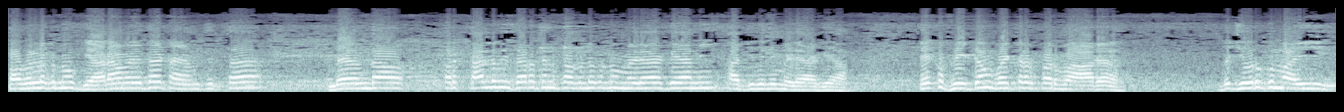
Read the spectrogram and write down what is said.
ਪਬਲਿਕ ਨੂੰ 11 ਵਜੇ ਦਾ ਟਾਈਮ ਦਿੱਤਾ ਮਿਲਣ ਦਾ, ਪਰ ਕੱਲ ਵੀ ਸਾਰਾ ਦਿਨ ਪਬਲਿਕ ਨੂੰ ਮਿਲਿਆ ਗਿਆ ਨਹੀਂ, ਅੱਜ ਵੀ ਨਹੀਂ ਮਿਲਿਆ ਗਿਆ। ਇੱਕ ਫਰੀडम ਫਾਈਟਰ ਪਰਿਵਾਰ, ਬਜ਼ੁਰਗ ਮਾਈ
